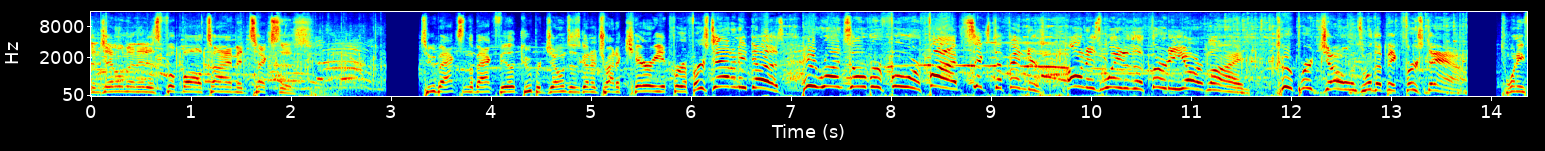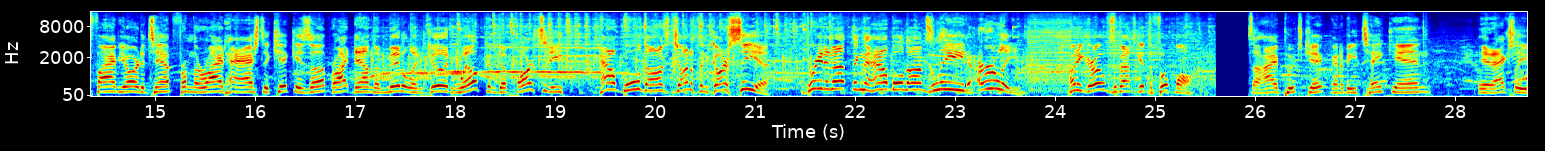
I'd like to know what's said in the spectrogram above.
and gentlemen, it is football time in Texas. Two backs in the backfield. Cooper Jones is going to try to carry it for a first down, and he does. He runs over four, five, six defenders on his way to the 30 yard line. Cooper Jones with a big first down. 25 yard attempt from the right hash. The kick is up right down the middle and good. Welcome to varsity Howe Bulldogs, Jonathan Garcia. 3 to nothing. the Howe Bulldogs lead early. Honey Grove's about to get the football. It's a high pooch kick, going to be taken. It actually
